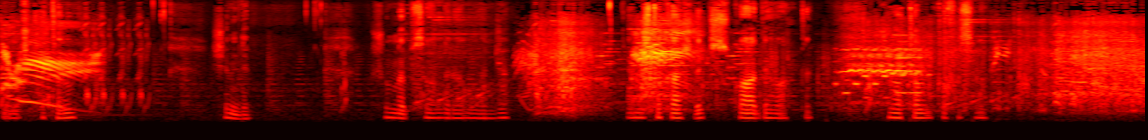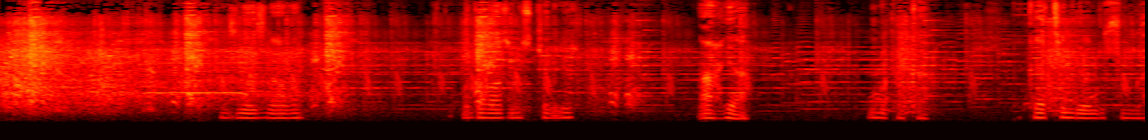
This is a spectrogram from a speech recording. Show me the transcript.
Tamam. Katalım. Şimdi. Şununla bir saldıralım önce. Yalnız da karşıdaki squad dev attı. Şunu atalım kafasına. Hızlı hızlı alın. O da vazını sıçabilir. Ah ya. Yine Pekka. Pekka atayım da öldürsün beni.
